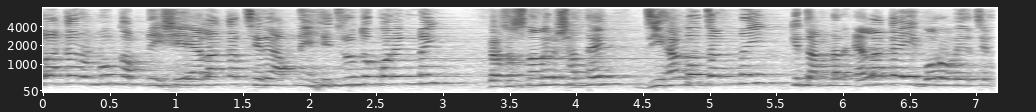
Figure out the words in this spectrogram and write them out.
এলাকার লোক আপনি, সেই এলাকা ছেড়ে আপনি হিজরত করেন নাই রাসুসলামের সাথে জিহাদও যান নাই, কিন্তু আপনার এলাকায় বড় হয়েছেন,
